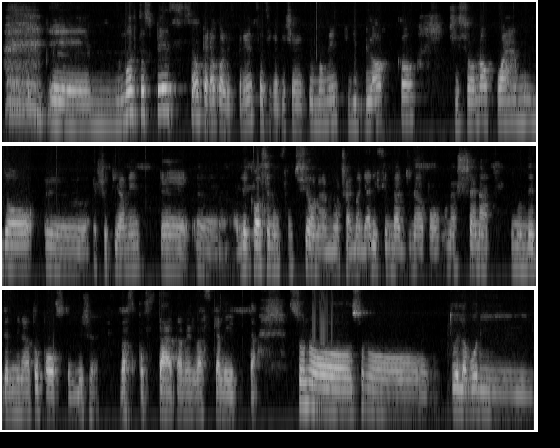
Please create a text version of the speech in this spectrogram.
E, molto spesso però con l'esperienza si capisce che quei momenti di blocco ci sono quando eh, effettivamente eh, le cose non funzionano, cioè magari si è immaginato una scena in un determinato posto, invece va spostata nella scaletta. Sono, sono due lavori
